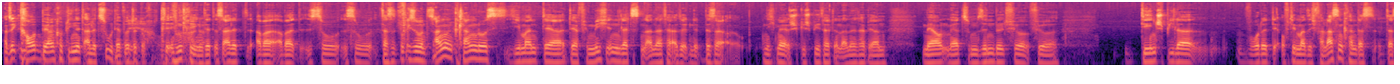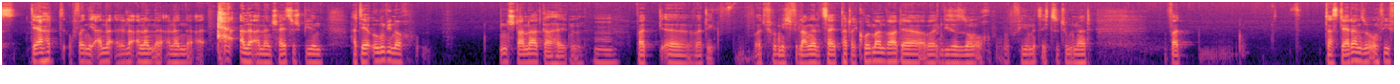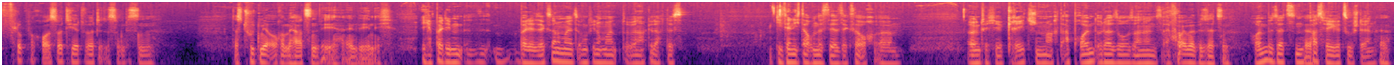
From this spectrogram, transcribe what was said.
Also ich traue Björn Koplin nicht alle zu, der wird Ja, das doch hinkriegen. Frage. Das ist alles, aber, aber ist so, ist so, das ist wirklich so sang- und klanglos jemand, der, der für mich in den letzten anderthalb, also bis er nicht mehr gespielt hat in anderthalb Jahren, mehr und mehr zum Sinnbild für, für den Spieler wurde, auf den man sich verlassen kann, dass, dass der hat, auch wenn die alle, alle, alle, alle, anderen Scheiße spielen, hat der irgendwie noch einen Standard gehalten. Was, äh, was, ich, was für mich für lange Zeit Patrick Kohlmann war, der aber in dieser Saison auch viel mit sich zu tun hat. Was, dass der dann so irgendwie flupp raussortiert wird, das ist so ein bisschen. das tut mir auch im Herzen weh, ein wenig. Ich habe bei dem, bei der Sechser nochmal jetzt irgendwie nochmal drüber nachgedacht, das geht ja nicht darum, dass der Sechser auch ähm, irgendwelche Grätschen macht, abräumt oder so, sondern es ist einfach Räume besetzen. Räume besetzen, Ja. Passwege zustellen. Ja.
